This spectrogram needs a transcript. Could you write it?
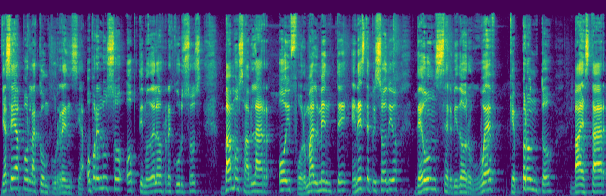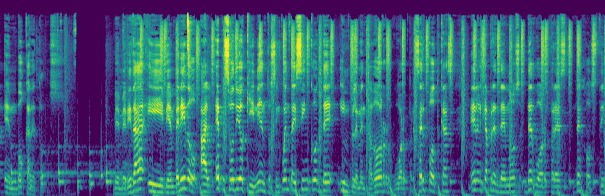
ya sea por la concurrencia o por el uso óptimo de los recursos, vamos a hablar hoy formalmente en este episodio de un servidor web que pronto va a estar en boca de todos. Bienvenida y bienvenido al episodio 555 de Implementador WordPress, el podcast en el que aprendemos de WordPress, de hosting,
